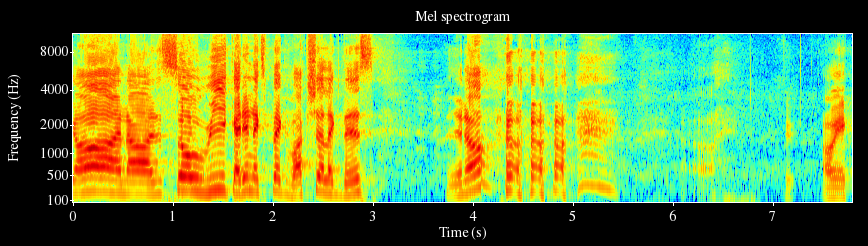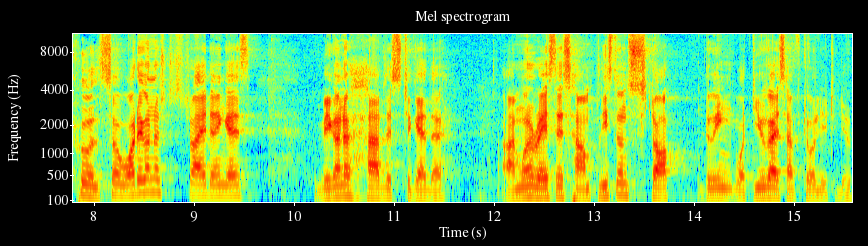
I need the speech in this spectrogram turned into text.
Oh, it's so weak. I didn't expect WGSHA like this. You know? okay, cool. So what we're going to try doing is we're going to have this together. I'm going to raise this arm. Please don't stop doing what you guys have told you to do.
